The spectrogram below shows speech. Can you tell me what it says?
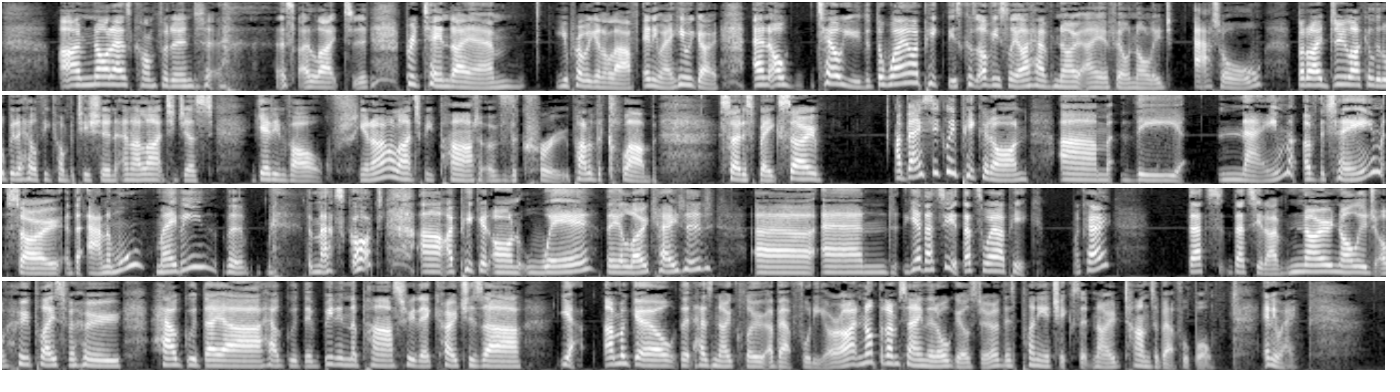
I'm not as confident as I like to pretend I am you're probably going to laugh. Anyway, here we go. And I'll tell you that the way I picked this, because obviously I have no AFL knowledge at all, but I do like a little bit of healthy competition and I like to just get involved. You know, I like to be part of the crew, part of the club, so to speak. So I basically pick it on um, the name of the team. So the animal, maybe the the mascot. Uh, I pick it on where they're located. Uh, and yeah, that's it. That's the way I pick. Okay. That's, that's it. I have no knowledge of who plays for who, how good they are, how good they've been in the past, who their coaches are. Yeah. I'm a girl that has no clue about footy, all right? Not that I'm saying that all girls do. There's plenty of chicks that know tons about football. Anyway,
